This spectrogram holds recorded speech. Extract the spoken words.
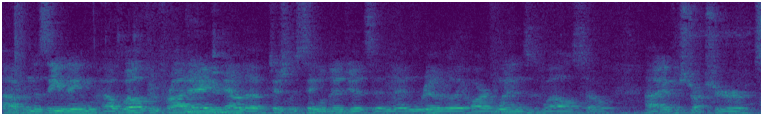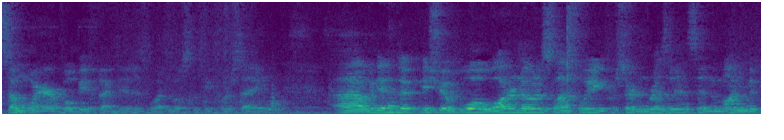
uh, from this evening uh, well through Friday, down to potentially single digits, and, then really, really hard winds as well. So uh, infrastructure somewhere will be affected, is what most of the people are saying. Uh, we did have the issue of boil water notice last week for certain residents in the Monument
